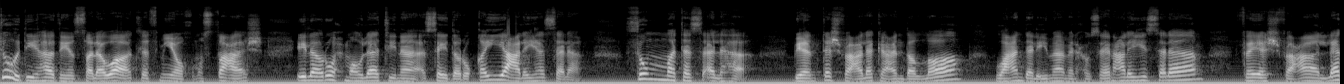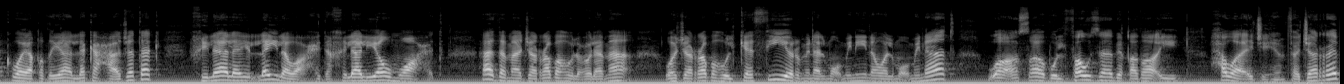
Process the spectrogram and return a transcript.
تهدي هذه الصلوات 315 إلى روح مولاتنا السيدة رقية عليها السلام. ثم تسألها بأن تشفع لك عند الله وعند الإمام الحسين عليه السلام فيشفعان لك ويقضيان لك حاجتك خلال ليلة واحدة خلال يوم واحد. هذا ما جربه العلماء وجربه الكثير من المؤمنين والمؤمنات وأصابوا الفوز بقضاء حوائجهم. فجرب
